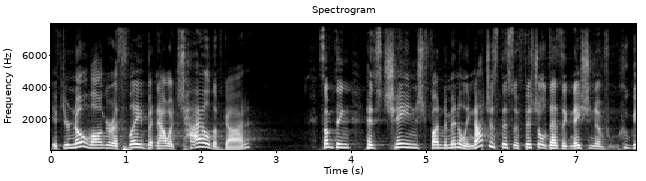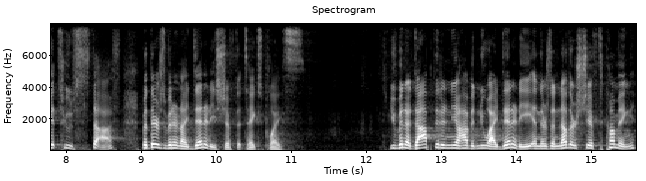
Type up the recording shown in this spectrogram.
If you're no longer a slave, but now a child of God, something has changed fundamentally. Not just this official designation of who gets whose stuff, but there's been an identity shift that takes place. You've been adopted and you have a new identity, and there's another shift coming.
